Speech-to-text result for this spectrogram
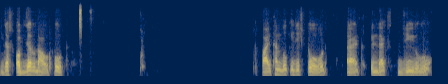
just observe the output python book is stored at index 0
